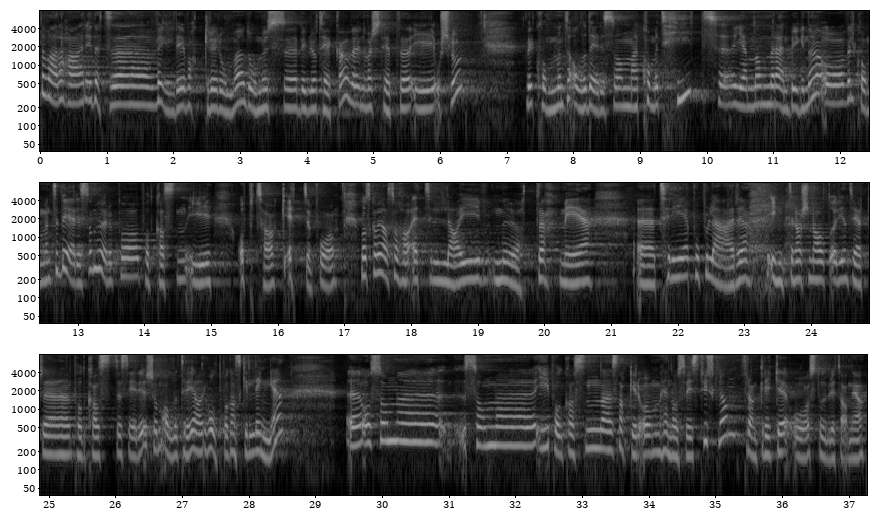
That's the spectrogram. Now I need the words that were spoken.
fint å være her i dette veldig vakre rommet, Domus Biblioteka ved Universitetet i Oslo. Velkommen til alle dere som er kommet hit eh, gjennom regnbygene, og velkommen til dere som hører på podkasten i opptak etterpå. Nå skal vi altså ha et live møte med eh, tre populære internasjonalt orienterte podkastserier som alle tre har holdt på ganske lenge. Eh, og som, eh, som eh, i podkasten snakker om henholdsvis Tyskland, Frankrike og Storbritannia.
